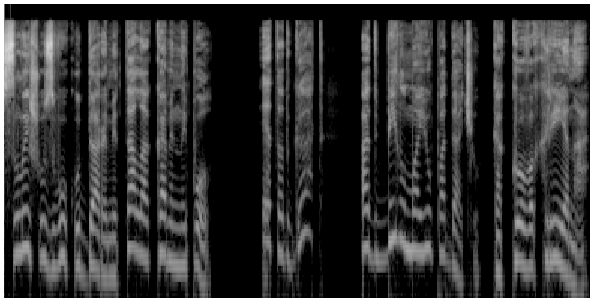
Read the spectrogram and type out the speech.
Слышу звук удара металла о каменный пол. Этот гад отбил мою подачу. Какого хрена?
